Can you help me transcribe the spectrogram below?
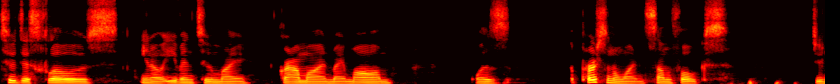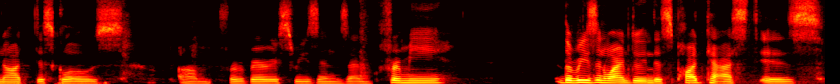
to disclose, you know, even to my grandma and my mom was a personal one. Some folks do not disclose um, for various reasons. And for me, the reason why I'm doing this podcast is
